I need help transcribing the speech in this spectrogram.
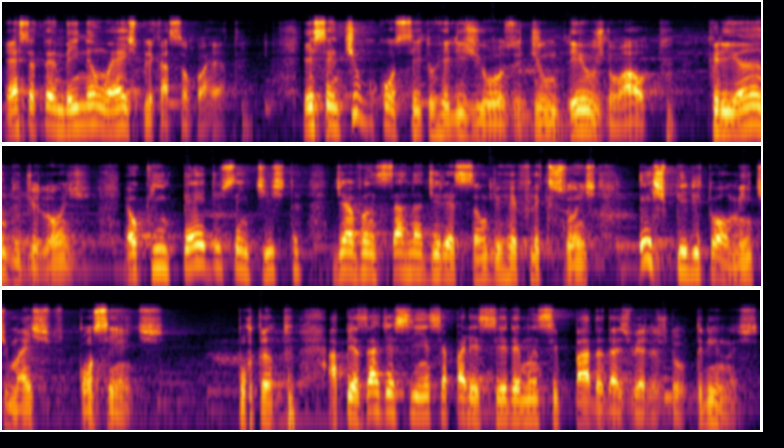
essa também não é a explicação correta. Esse antigo conceito religioso de um Deus no alto, criando de longe, é o que impede o cientista de avançar na direção de reflexões espiritualmente mais conscientes. Portanto, apesar de a ciência parecer emancipada das velhas doutrinas,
